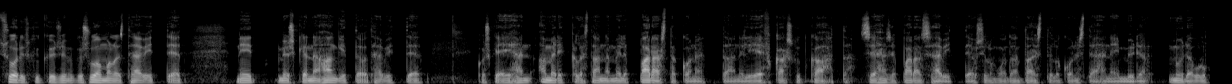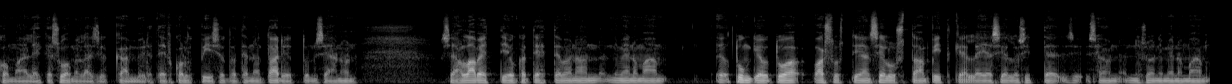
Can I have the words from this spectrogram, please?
suorituskykyisemmä kuin suomalaiset hävittäjät, niin myöskään nämä hankittavat hävittäjät – koska eihän amerikkalaiset anna meille parasta konettaan, eli F-22. Sehän se paras hävittäjä, silloin kun otetaan taistelukone, sitähän ei myydä, myydä ulkomaille eikä suomalaisillekaan myydä. F-35, jota tänne on tarjottu, niin sehän on, se on lavetti, joka tehtävänä on nimenomaan tunkeutua vastustajan selustaan pitkälle ja siellä sitten se on, se on nimenomaan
